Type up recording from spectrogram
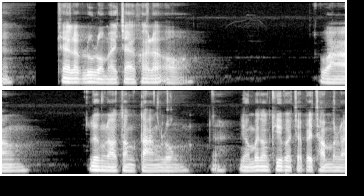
นะแค่รับรู้ลมหายใจเข้าแล้วออก วางเรื่องราวต่างๆลงนะยังไม่ต้องคิดว่าจะไปทำอะไร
